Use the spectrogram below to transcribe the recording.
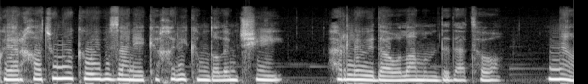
قەیار خاتوون وەک ئەوەی بزانێ کە خەریکم دەڵێم چی، هەر لەوێدا وەڵامم دەداتەوە، نا.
